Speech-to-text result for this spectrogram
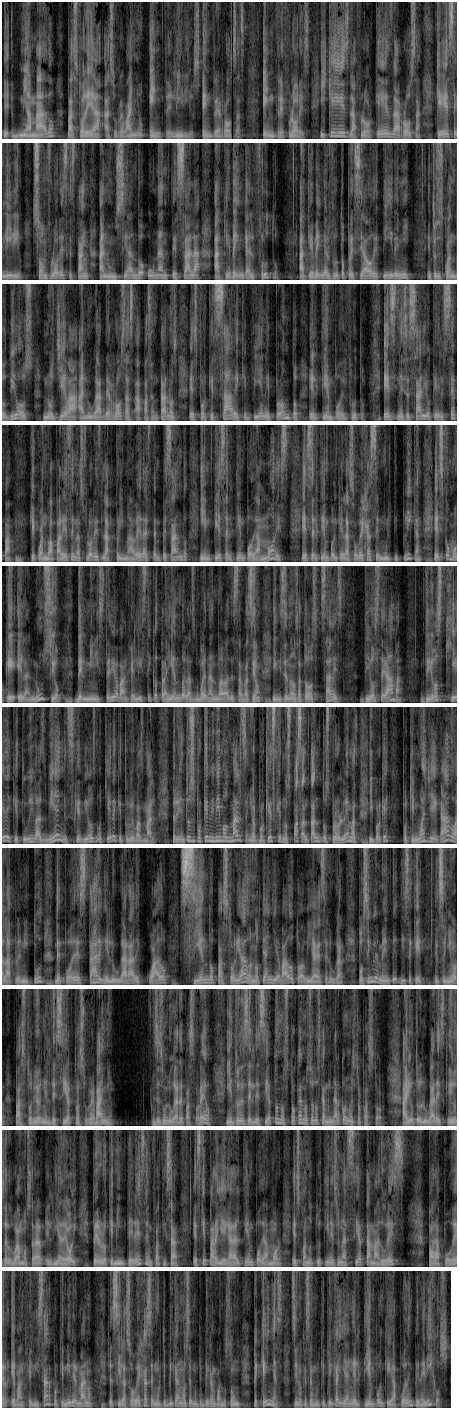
Eh, mi amado pastorea a su rebaño entre lirios, entre rosas, entre flores. ¿Y qué es la flor? ¿Qué es la rosa? ¿Qué es el lirio? Son flores que están anunciando una antesala a que venga el fruto, a que venga el fruto preciado de ti y de mí. Entonces cuando Dios nos lleva al lugar de rosas a apacentarnos es porque sabe que viene pronto el tiempo del fruto. Es necesario que Él sepa que cuando aparecen las flores la primavera está empezando y empieza el tiempo de amores. Es el tiempo en que las ovejas se multiplican. Es como que el anuncio del ministerio evangelístico trayendo las buenas nuevas de salvación y diciéndonos a todos, sabes, Dios te ama. Dios quiere que tú vivas bien, es que Dios no quiere que tú vivas mal. Pero entonces por qué vivimos mal, Señor? ¿Por qué es que nos pasan tantos problemas? ¿Y por qué? Porque no has llegado a la plenitud de poder estar en el lugar adecuado siendo pastoreado. No te han llevado todavía a ese lugar. Posiblemente dice que el Señor pastoreó en el desierto a su rebaño. Ese es un lugar de pastoreo. Y entonces el desierto nos toca a nosotros caminar con nuestro pastor. Hay otros lugares que yo se los voy a mostrar el día de hoy, pero lo que me interesa enfatizar es que para llegar al tiempo de amor es cuando tú tienes una cierta madurez para poder evangelizar. Porque mire hermano, si las ovejas se multiplican, no se multiplican cuando son pequeñas, sino que se multiplican ya en el tiempo en que ya pueden tener hijos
